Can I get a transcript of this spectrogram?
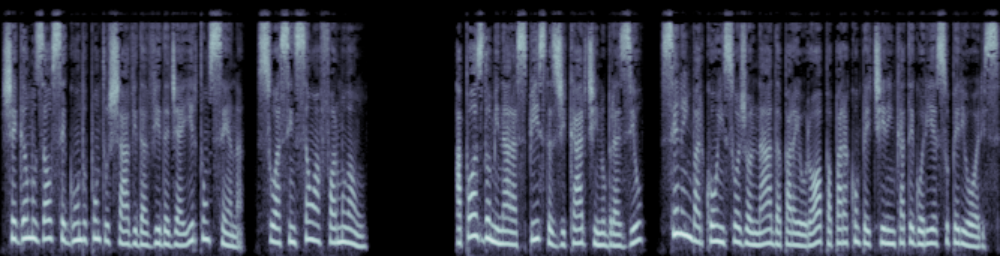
chegamos ao segundo ponto-chave da vida de Ayrton Senna, sua ascensão à Fórmula 1. Após dominar as pistas de karting no Brasil, Senna embarcou em sua jornada para a Europa para competir em categorias superiores.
